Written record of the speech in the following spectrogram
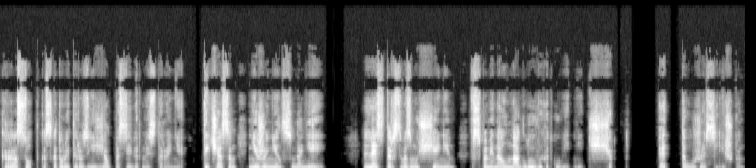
красотка, с которой ты разъезжал по северной стороне. Ты часом не женился на ней? Лестер с возмущением вспоминал наглую выходку Витни. Черт, это уже слишком.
